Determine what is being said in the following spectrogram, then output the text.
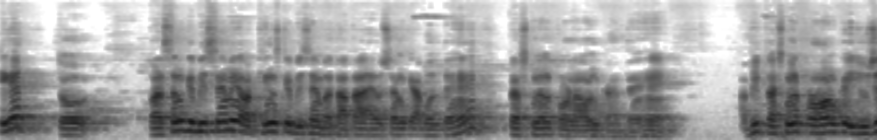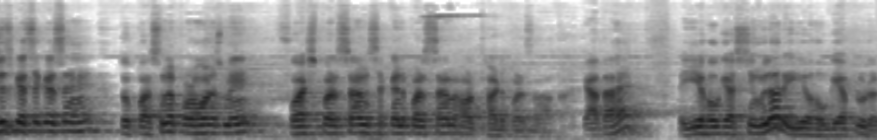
ठीक है? तो पर्सन के विषय में और थिंग्स के विषय में बताता है उसे हम क्या बोलते हैं? पर्सनल प्रोनाउन कहते हैं। अभी पर्सनल प्रोनाउन के यूजेस कैसे कैसे हैं? तो पर्सनल प्रोनाउंस में फ़र्स्ट पर्सन सेकंड पर्सन और थर्ड पर्सन आता है। क्या आता है? ये हो गया सिंगुलर ये हो गया प्लूरल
